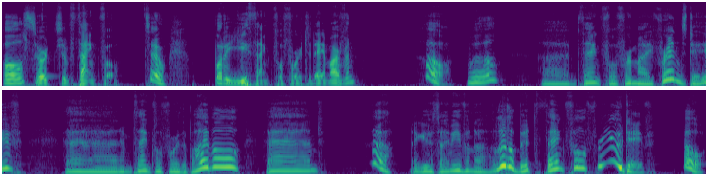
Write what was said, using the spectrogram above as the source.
all sorts of thankful. So, what are you thankful for today, Marvin? Oh, well, I'm thankful for my friends, Dave. And I'm thankful for the Bible. And, oh, I guess I'm even a little bit thankful for you, Dave. Oh,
